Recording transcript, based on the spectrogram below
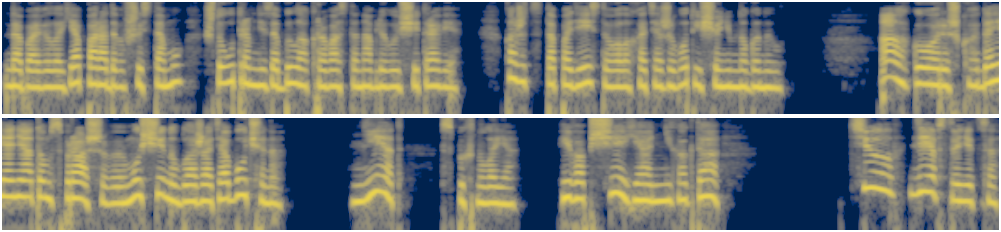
Добавила я, порадовавшись тому, что утром не забыла о кровоостанавливающей траве. Кажется, та подействовала, хотя живот еще немного ныл. «Ах, горюшка, да я не о том спрашиваю. Мужчину блажать обучена?» «Нет», — вспыхнула я. «И вообще, я никогда...» «Тю, девственница!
